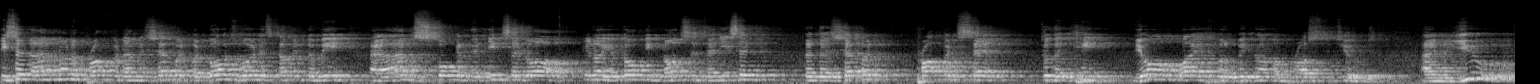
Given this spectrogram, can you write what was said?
He said, I'm not a prophet, I'm a shepherd, but God's word is coming to me and I've spoken. The king said, Oh, you know, you're talking nonsense. And he said that the shepherd prophet said to the king, Your wife will become a prostitute and you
